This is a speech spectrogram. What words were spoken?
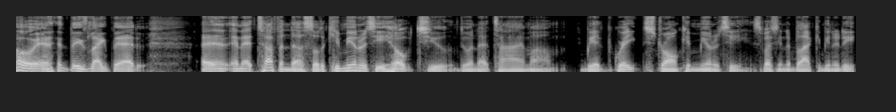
know, and things like that. And, and that toughened us. So the community helped you during that time. Um, we had great, strong community, especially in the black community,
